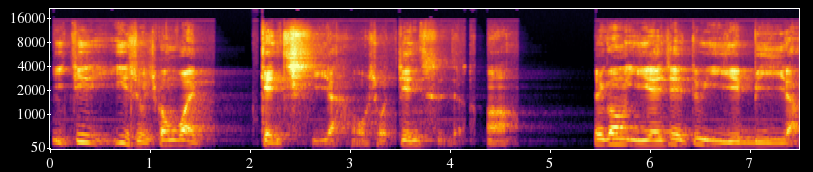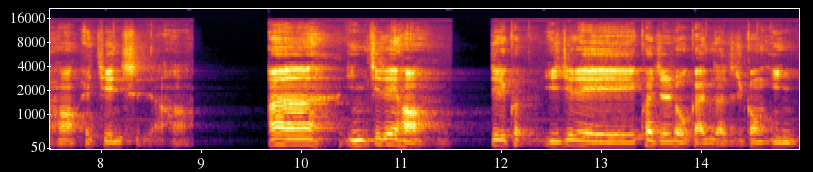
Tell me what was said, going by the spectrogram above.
伊即意思是讲我坚持啊，我所坚持的啊，所以讲伊诶即对伊诶味啦哈，会坚持啊哈，啊，因即个哈，即个快，伊即个快捷肉干的，就是讲因。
